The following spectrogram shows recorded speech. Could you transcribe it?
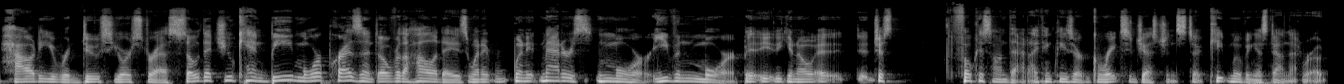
How do you reduce your stress so that you can be more present over the holidays when it when it matters more, even more. You know, just focus on that. I think these are great suggestions to keep moving us down that road.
